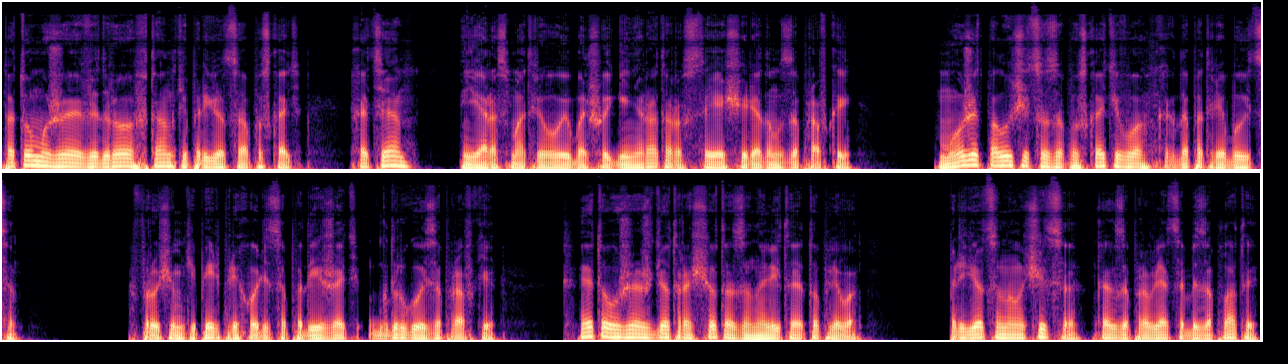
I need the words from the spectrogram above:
Потом уже ведро в танке придется опускать. Хотя я рассматриваю большой генератор, стоящий рядом с заправкой. Может, получится запускать его, когда потребуется. Впрочем, теперь приходится подъезжать к другой заправке. Это уже ждет расчета за налитое топливо. Придется научиться, как заправляться без оплаты,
